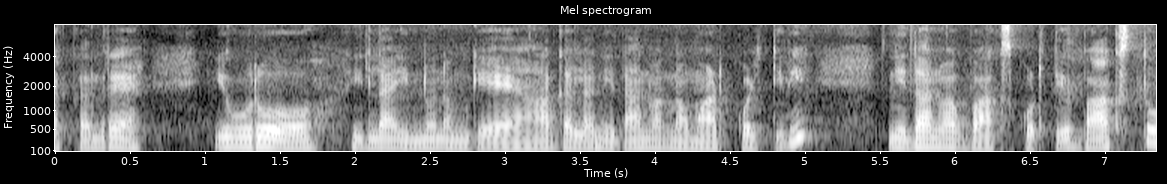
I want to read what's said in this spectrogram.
ಯಾಕಂದರೆ ಇವರು ಇಲ್ಲ, ಇನ್ನೂ ನಮಗೆ ಆಗಲ್ಲ, ನಿಧಾನವಾಗಿ ನಾವು ಮಾಡ್ಕೊಳ್ತೀವಿ. ನಿಧಾನವಾಗಿ ಬಾಕ್ಸ್ ಕೊಡ್ತೀವಿ. ಬಾಕ್ಸ್ದು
